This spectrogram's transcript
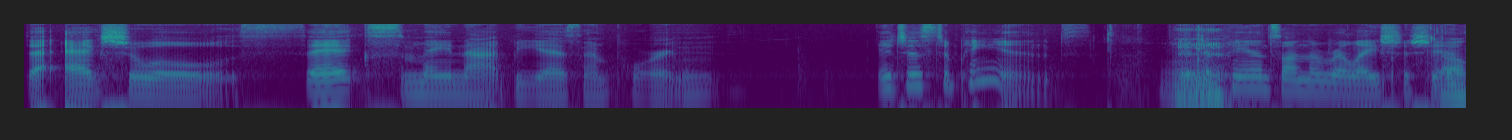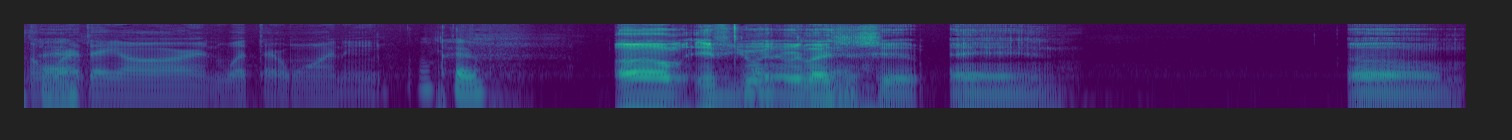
the actual sex may not be as important. It just depends. It depends on the relationship Okay. and where they are and what they're wanting. Okay. Um, if you're in a relationship and um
